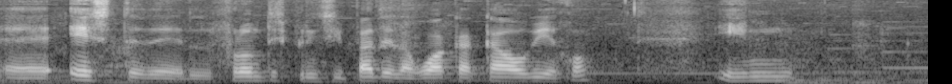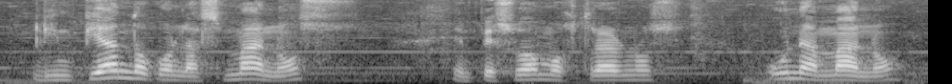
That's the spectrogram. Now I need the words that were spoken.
eh, este del frontis principal de la Huaca Cao Viejo y limpiando con las manos empezó a mostrarnos una mano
